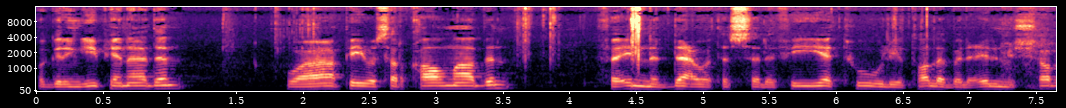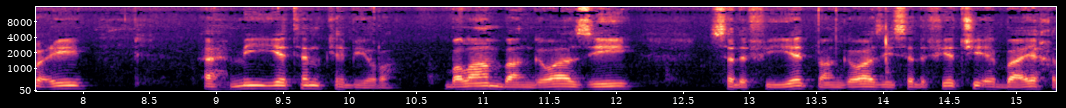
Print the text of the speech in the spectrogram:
وقرنجي بينادا وبي وسرقال نابن فإن الدعوة السلفية لطلب العلم الشرعي أهمية كبيرة. بلان بانقوازي سلفيات بانقوازي سلفيات شيء بايخ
